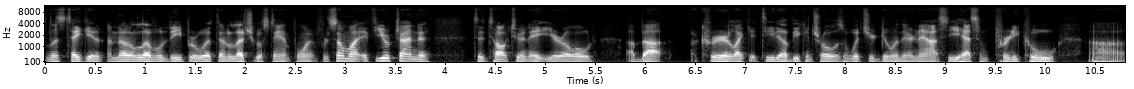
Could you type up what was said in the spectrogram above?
let's take it another level deeper with an electrical standpoint. For someone if you're trying to to talk to an eight year old about a career like at TW Controls and what you're doing there now. So you have some pretty cool uh,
